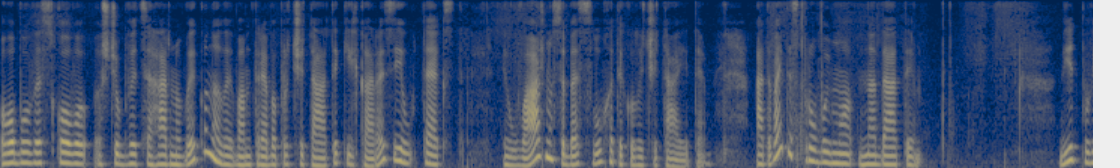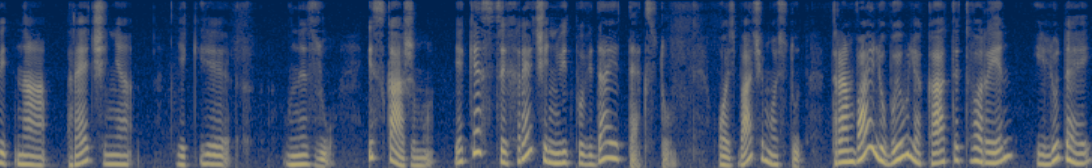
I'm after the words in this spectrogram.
Обов'язково, щоб ви це гарно виконали, вам треба прочитати кілька разів текст і уважно себе слухати, коли читаєте. А давайте спробуємо надати відповідь на речення, які внизу. І скажемо, яке з цих речень відповідає тексту. Ось бачимо ось тут. Трамвай любив лякати тварин і людей.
